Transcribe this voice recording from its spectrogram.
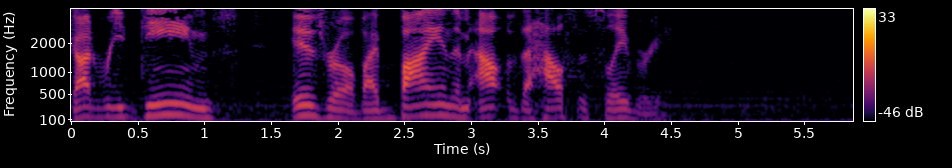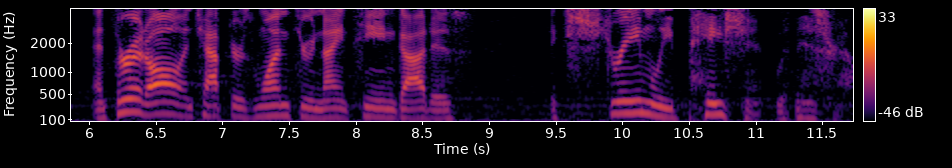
God redeems Israel by buying them out of the house of slavery. And through it all, in chapters 1 through 19, God is extremely patient with Israel.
